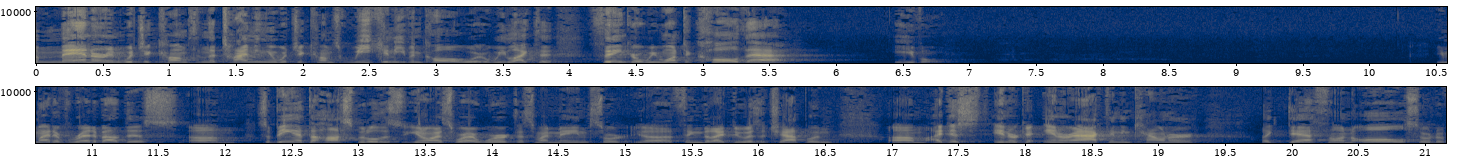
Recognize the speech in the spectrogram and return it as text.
the manner in which it comes and the timing in which it comes, we can even call, or we like to think, or we want to call that evil. You might have read about this. Um, so, being at the hospital, this you know that's where I work. That's my main sort uh, thing that I do as a chaplain. Um, I just inter- interact and encounter like death on all sort of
